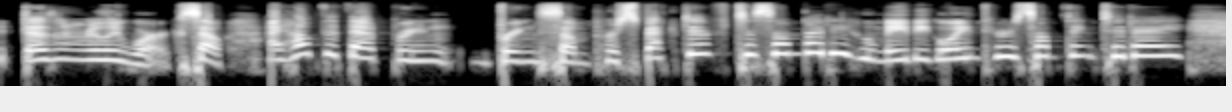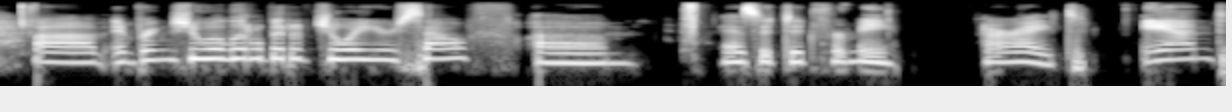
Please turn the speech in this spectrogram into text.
it doesn't really work. So I hope that that bring brings some perspective to somebody who may be going through something today, um, and brings you a little bit of joy yourself, um, as it did for me. All right, and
